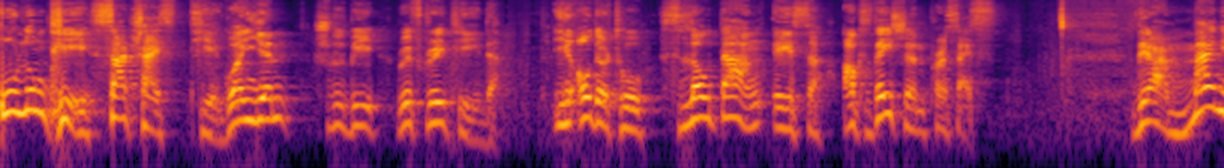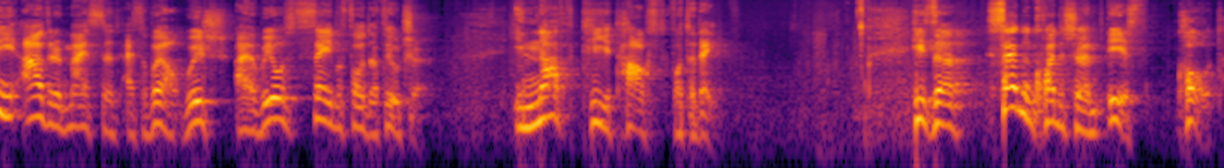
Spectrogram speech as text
Oolong tea such as Tie Guan Yin should be refrigerated in order to slow down its oxidation process. There are many other methods as well, which I will save for the future. Enough tea talks for today. His uh, second question is, quote,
